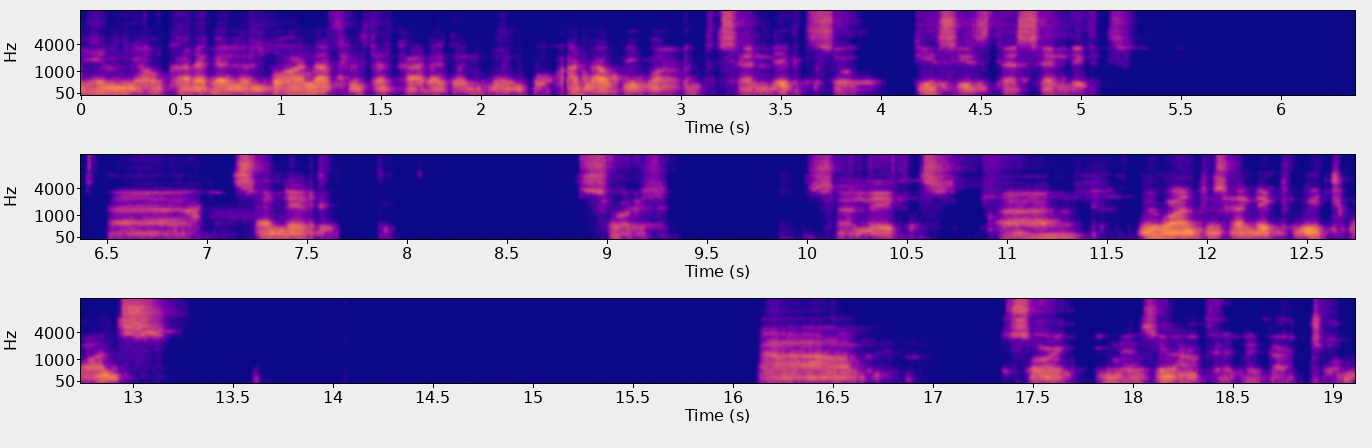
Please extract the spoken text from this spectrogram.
ይሄኛውን ካረገልን በኋላ ፊልተር ካረገልን በኋላ we want to select so this is the select uh, select sorry, select, uh, we want to select which ones. Um, sorry, energy agriculture.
